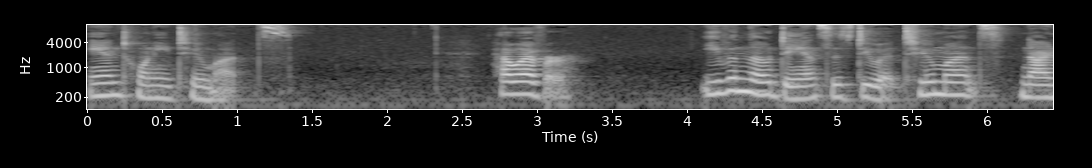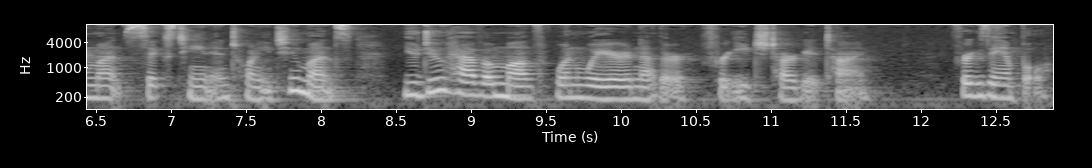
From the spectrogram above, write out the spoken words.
and 22 months. However, even though dance is due at 2 months, 9 months, 16, and 22 months, you do have a month one way or another for each target time. For example,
